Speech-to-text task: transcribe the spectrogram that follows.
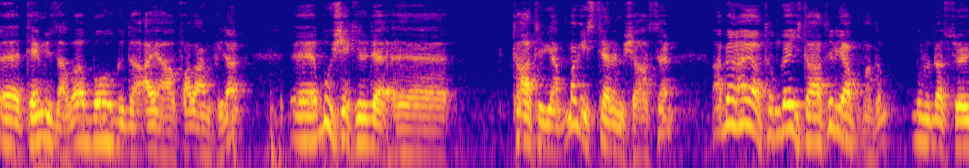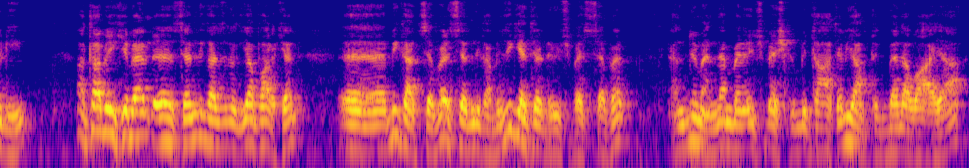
e, temiz hava, bol gıda ayağı falan filan. E, bu şekilde e, tatil yapmak isterim şahsen. Ha, ben hayatımda hiç tatil yapmadım. Bunu da söyleyeyim. Ha, tabii ki ben e, sendikacılık yaparken e, birkaç sefer sendika bizi getirdi 3-5 sefer. Yani dümenden böyle 3-5 gün bir tatil yaptık bedava ayağa.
